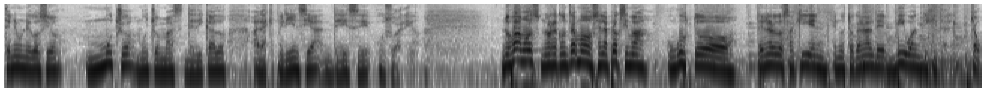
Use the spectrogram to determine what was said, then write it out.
tener un negocio mucho, mucho más dedicado a la experiencia de ese usuario. Nos vamos, nos reencontramos en la próxima. Un gusto tenerlos aquí en, nuestro canal de B1 Digital. Chau.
